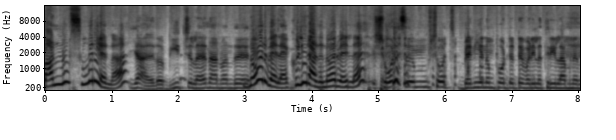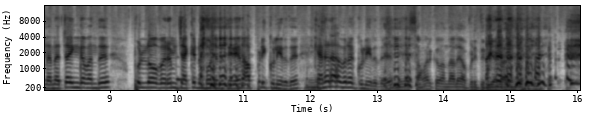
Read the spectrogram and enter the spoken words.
மண்ணும் சூரியனா? யா ஏதோ பீச்ல நான் வந்து நோர்வேல குளிராது நோர்வேல ஷோர்ட்ஸும் ஷோர்ட்ஸ் பெனியனும் போட்டுட்டு வெளியில திரியலாம்னு நினைச்சா இங்க வந்து புல்லோவரும் ஜாக்கெட்டும் போட்டுட்டு தெரியணும் அப்படி குளிருது. கனடா விட குளிருது. சமர்க்க வந்தாலே அப்படி தெரியாது.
